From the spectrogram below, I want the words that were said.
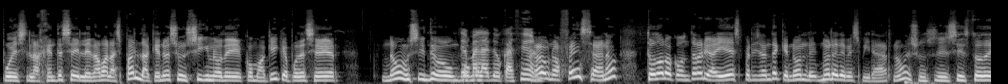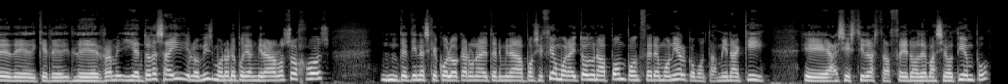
pues la gente se le daba la espalda, que no es un signo de como aquí, que puede ser no un un De poco- mala educación. Claro, una ofensa, ¿no? Todo lo contrario, ahí es precisamente que no le, no le debes mirar, ¿no? Es un insisto de, de que le, le- y entonces ahí lo mismo, no le podías mirar a los ojos, te tienes que colocar una determinada posición, bueno, hay toda una pompa, un ceremonial, como también aquí eh, ha existido hasta hace no demasiado tiempo,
